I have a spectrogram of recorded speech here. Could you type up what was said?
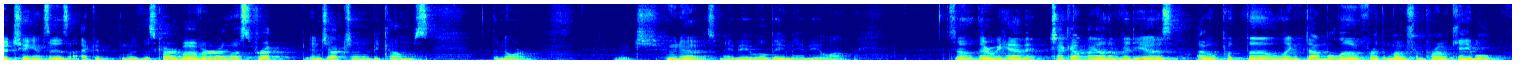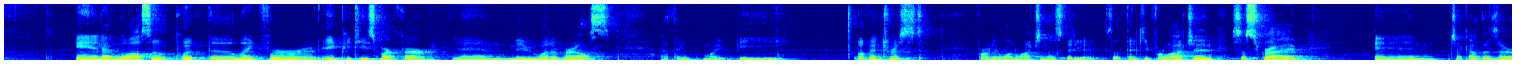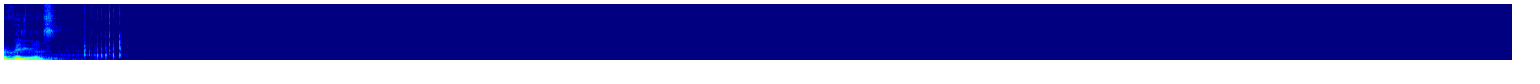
good chances I could move this carb over unless direct injection becomes the norm. Which, who knows? Maybe it will be, maybe it won't. So there we have it. Check out my other videos. I will put the link down below for the Motion Pro cable. And I will also put the link for APT Smart Carb and maybe whatever else I think might be of interest for anyone watching this video. So thank you for watching. Subscribe and check out those other videos.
